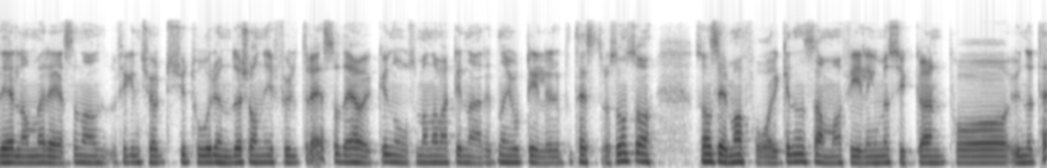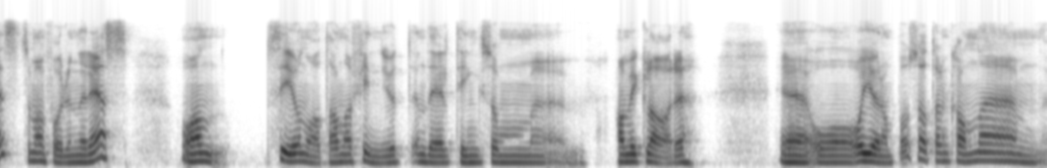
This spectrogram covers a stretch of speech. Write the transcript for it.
del av med racen. Han fikk en kjørt 22 runder sånn i fullt race, og det er jo ikke noe som han har vært i nærheten av gjort tidligere på tester og sånn. Så, så, han sier man får ikke den samme feelingen med sykkelen under test som han får under race. Og han sier jo nå at han har funnet ut en del ting som uh, han vil klare Eh, og, og gjøre om på, så at han kan eh,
